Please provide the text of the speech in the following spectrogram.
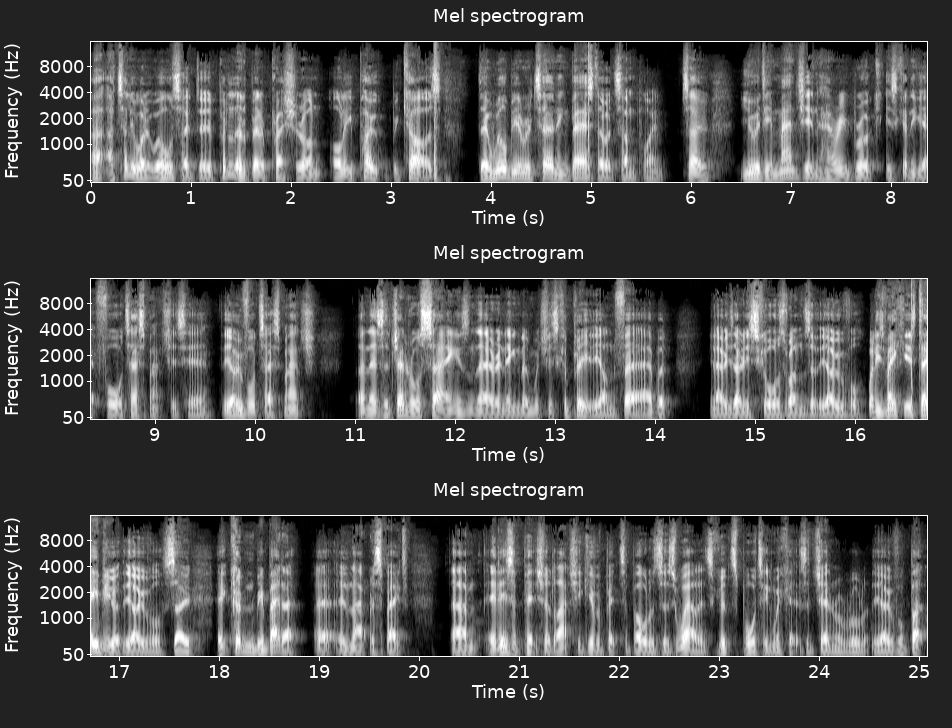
Uh, I'll tell you what it will also do put a little bit of pressure on Ollie Pope because there will be a returning Bairstow at some point. So you would imagine Harry Brook is going to get four test matches here. The Oval Test match, and there's a general saying, isn't there, in England, which is completely unfair, but you know, he's only scores runs at the Oval. Well, he's making his debut at the Oval, so it couldn't be better uh, in that respect. Um, it is a pitch that'll actually give a bit to bowlers as well. It's a good sporting wicket as a general rule at the Oval, but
